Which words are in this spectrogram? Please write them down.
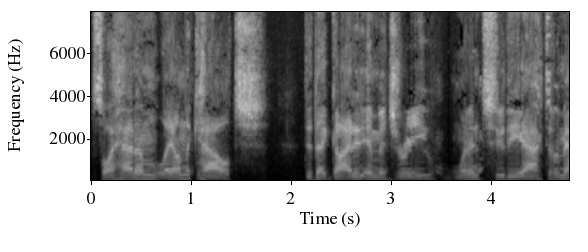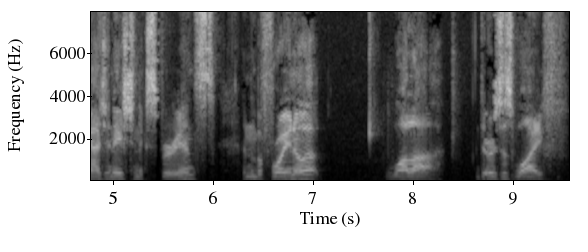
So I had him lay on the couch, did that guided imagery, went into the active imagination experience, and then before you know it, voila, there's his wife.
